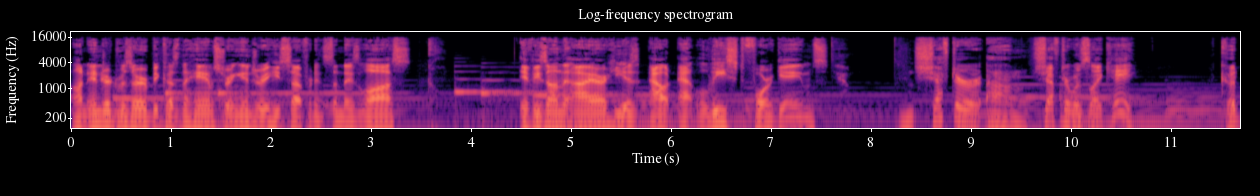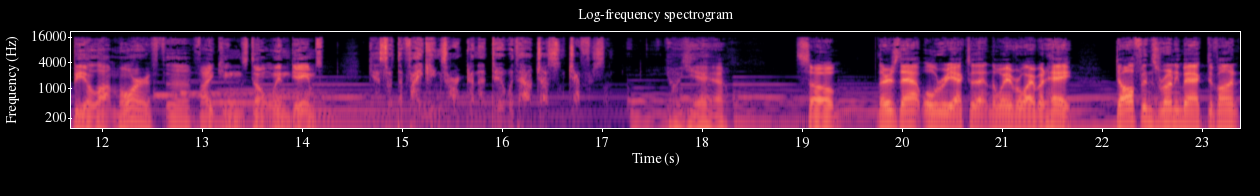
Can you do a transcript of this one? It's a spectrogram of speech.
on injured reserve because of the hamstring injury he suffered in Sunday's loss. If he's on the IR, he is out at least four games. Schefter, um, Schefter was like, "Hey, could be a lot more if the Vikings don't win games." Guess what? The Vikings aren't gonna do without Justin Jefferson. Oh yeah. So there's that. We'll react to that in the waiver wire. But hey, Dolphins running back De'Von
